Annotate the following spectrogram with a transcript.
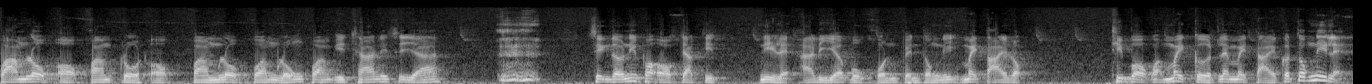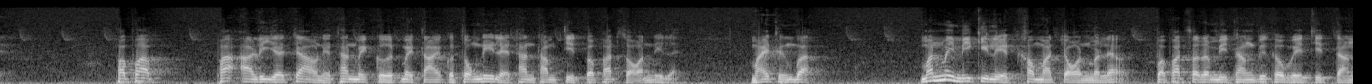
ความโลภออกความโกรธออก ความโลภความหลง ความอิจฉาริษยา สิ่งเหล่านี้พอออกจากจิตนี่แหละ อริยบุคคลเป็นตรงนี้ไม่ตายหรอก ที่บอกว่าไม่เกิดและไม่ตายก็ตรงนี้แหละ พระพระพระอริยเจ้าเนี่ย ท่านไม่เกิดไม่ตายก็ตรงนี้แหละ ท่านทำจิตประพัดสอนนี่แหละ หมายถึงว่า มันไม่มีกิเลสเข้ามาจรมาแล้ว ประพัดสรมีทางพิกเวจิตตัง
